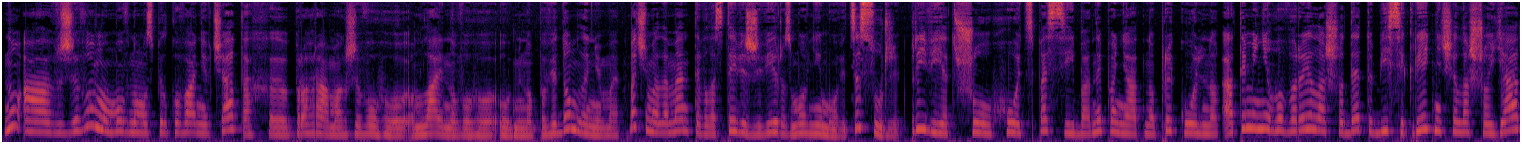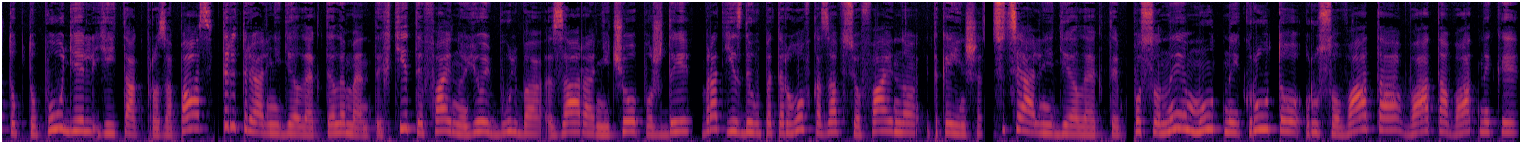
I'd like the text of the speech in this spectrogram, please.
Ну а в живому мовному спілкуванні в чатах, е, програмах живого онлайнового обміну повідомленнями бачимо елементи властиві живій розмовній мові. Це суржик. Привіт, шо, хоть, спасіба, непонятно, прикольно. А ти мені говорила, що де тобі секретнічила, що я, тобто пуділь, їй так про запас. Територіальні діалекти, елементи хтіти, файно, йой, бульба, зара, нічого, пожди. Брат їздив у Петергоф, казав все файно і таке інше. Соціальні діалекти: посони, мутний, круто, русовата, вата, ватники,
